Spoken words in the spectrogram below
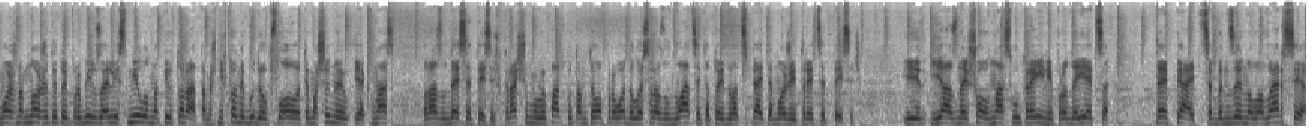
можна множити той пробіг взагалі сміло на півтора. Там ж ніхто не буде обслуговувати машину, як в нас, раз в 10 тисяч. В кращому випадку там ТО проводилось раз в 20, а то й 25, а може й 30 тисяч. І я знайшов, у нас в Україні продається Т5, це бензинова версія,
